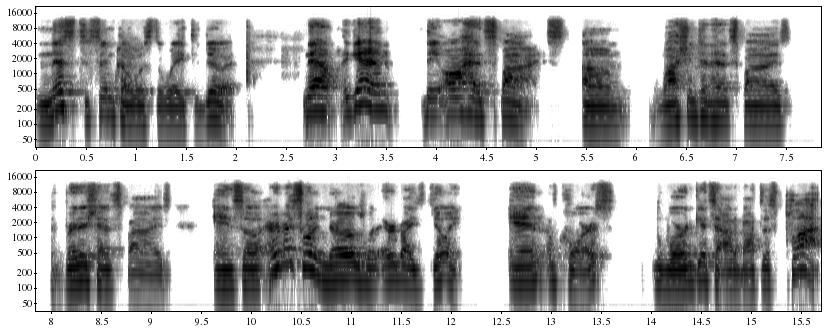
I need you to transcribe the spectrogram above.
and this to Simcoe was the way to do it. Now, again, they all had spies. Um, Washington had spies, the British had spies, and so everybody sort of knows what everybody's doing. And of course, the word gets out about this plot.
